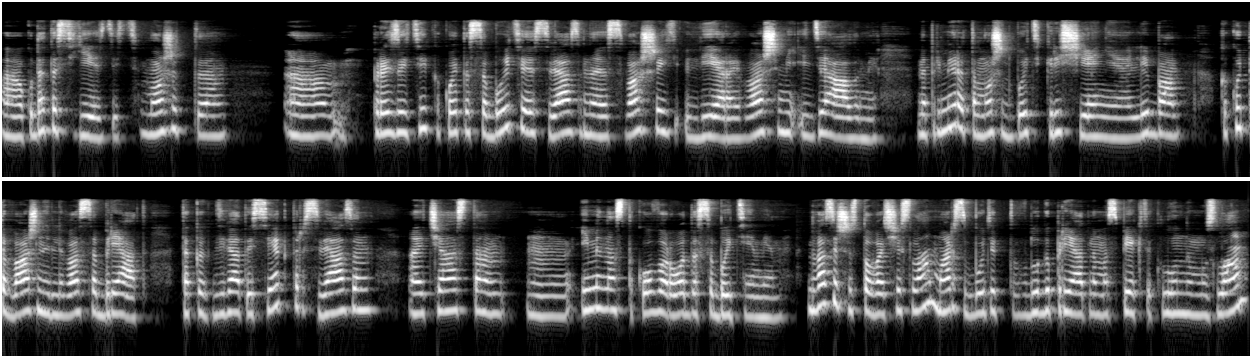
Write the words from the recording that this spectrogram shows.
а, куда-то съездить, может э, а, произойти какое-то событие, связанное с вашей верой, вашими идеалами, Например, это может быть крещение, либо какой-то важный для вас обряд, так как девятый сектор связан э, часто именно с такого рода событиями. 26 числа Марс будет в благоприятном аспекте к лунным узлам.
